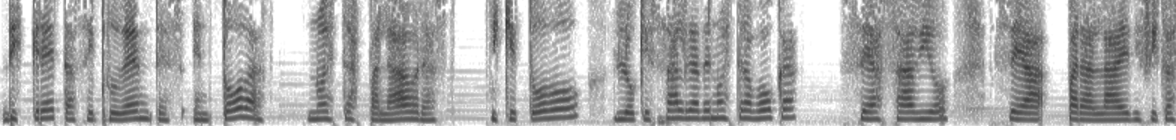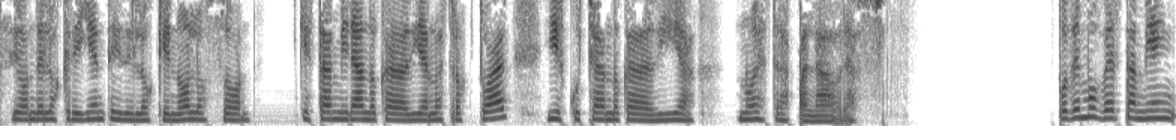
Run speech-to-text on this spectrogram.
discretas y prudentes en todas nuestras palabras y que todo lo que salga de nuestra boca sea sabio, sea para la edificación de los creyentes y de los que no lo son, que están mirando cada día nuestro actuar y escuchando cada día nuestras palabras. Podemos ver también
